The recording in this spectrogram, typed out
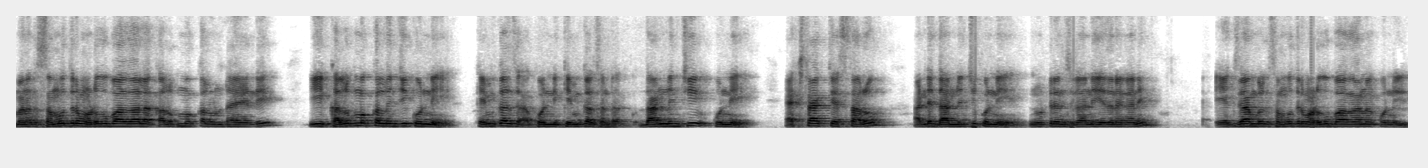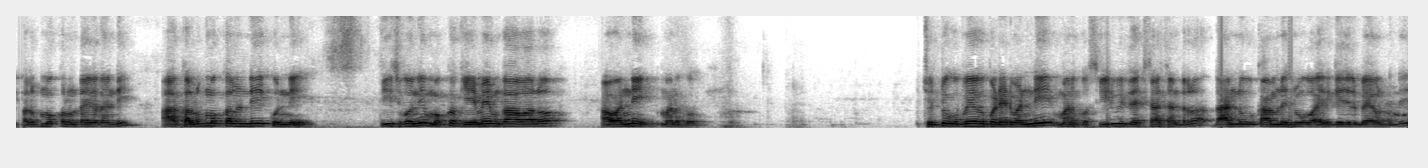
మనకు సముద్రం అడుగు భాగాల కలుపు మొక్కలు ఉంటాయండి. ఈ కలుపు మొక్కల నుంచి కొన్ని కెమికల్స్ కొన్ని కెమికల్స్ అంటారు. దాని నుంచి కొన్ని ఎక్స్ట్రాక్ట్ చేస్తారు. అంటే దాని నుంచి కొన్ని న్యూట్రియన్స్ కానీ ఏదైనా కానీ ఎగ్జాంపుల్కి సముద్రం అడుగు భాగాన కొన్ని కలుపు మొక్కలు ఉంటాయి కదండి. ఆ కలుపు మొక్కల నుండి కొన్ని తీసుకొని మొక్కకు ఏమేమి కావాలో అవన్నీ మనకు చెట్టుకు ఉపయోగపడేటివన్నీ మనకు సీడ్ వీడ్ ఎక్స్ట్రాక్ట్స్ అంటారు దాన్ని కాంబినేషన్ ఒక ఐదు కేజీల బ్యాగ్ ఉంటుంది.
